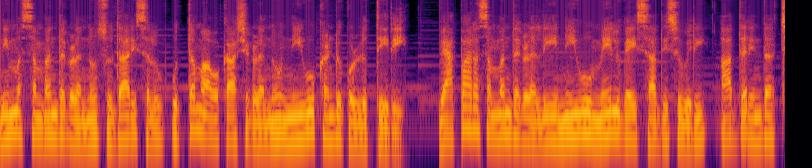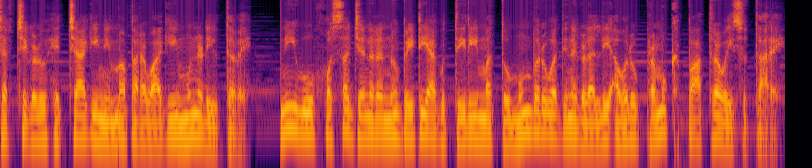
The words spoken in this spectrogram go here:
ನಿಮ್ಮ ಸಂಬಂಧಗಳನ್ನು ಸುಧಾರಿಸಲು ಉತ್ತಮ ಅವಕಾಶಗಳನ್ನು ನೀವು ಕಂಡುಕೊಳ್ಳುತ್ತೀರಿ. ವ್ಯಾಪಾರ ಸಂಬಂಧಗಳಲ್ಲಿ ನೀವು ಮೇಲುಗೈ ಸಾಧಿಸುವಿರಿ, ಆದ್ದರಿಂದ ಚರ್ಚೆಗಳು ಹೆಚ್ಚಾಗಿ ನಿಮ್ಮ ಪರವಾಗಿ ಮುನ್ನಡೆಯುತ್ತವೆ. ನೀವು ಹೊಸ ಜನರನ್ನು ಭೇಟಿಯಾಗುತ್ತೀರಿ ಮತ್ತು ಮುಂಬರುವ ದಿನಗಳಲ್ಲಿ ಅವರು ಪ್ರಮುಖ ಪಾತ್ರ ವಹಿಸುತ್ತಾರೆ.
